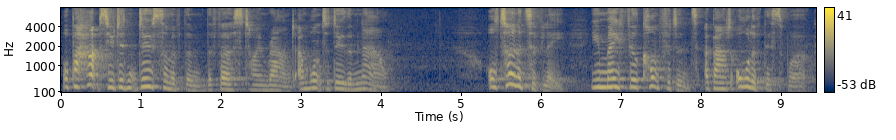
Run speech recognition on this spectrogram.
Or perhaps you didn't do some of them the first time round and want to do them now. Alternatively, you may feel confident about all of this work.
